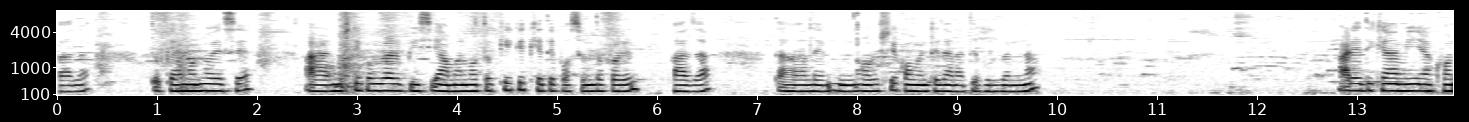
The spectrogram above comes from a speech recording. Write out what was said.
ভাজা। তো কেমন হয়েছে? আর মিষ্টি কুমড়ার বিচি আমার মতো কে কে খেতে পছন্দ করেন ভাজা, তাহলে অবশ্যই কমেন্টে জানাতে ভুলবেন না। আর এদিকে আমি এখন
